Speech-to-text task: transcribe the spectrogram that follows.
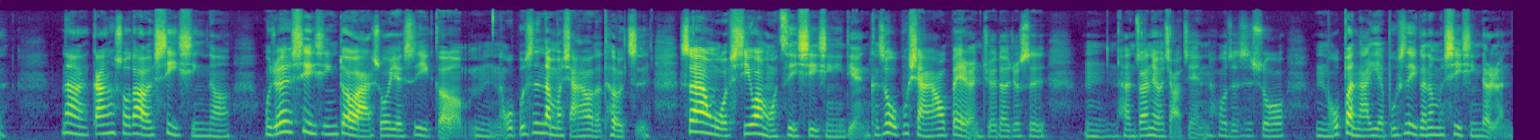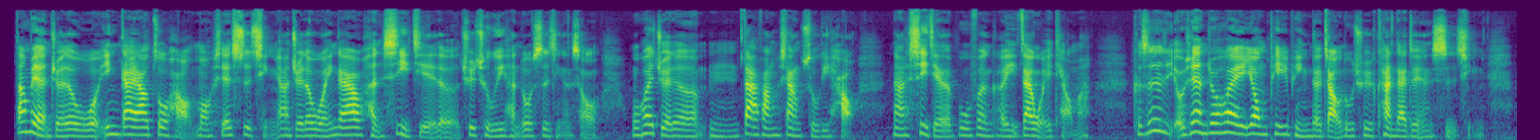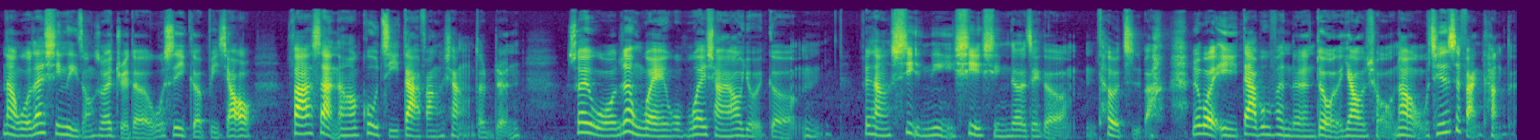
那刚刚说到的细心呢？我觉得细心对我来说也是一个，嗯，我不是那么想要的特质。虽然我希望我自己细心一点，可是我不想要被人觉得就是，嗯，很钻牛角尖，或者是说，嗯，我本来也不是一个那么细心的人。当别人觉得我应该要做好某些事情，那觉得我应该要很细节的去处理很多事情的时候，我会觉得，嗯，大方向处理好，那细节的部分可以再微调嘛。可是有些人就会用批评的角度去看待这件事情，那我在心里总是会觉得我是一个比较发散，然后顾及大方向的人，所以我认为我不会想要有一个嗯非常细腻细心的这个特质吧。如果以大部分的人对我的要求，那我其实是反抗的。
